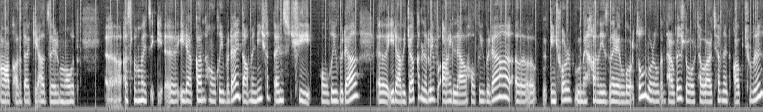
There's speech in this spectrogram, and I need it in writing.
մակարդակի է ձեր մոտ ասում եմ իրական հողի վրա այդ ամեն ինչը տենց չի հողի վրա իրավիճակը լրիվ այլ է հողի վրա ինչ որ մեխանիզմներ են գործում որոնք ընդհանրապես ժողովրդավարության հետ կապ չունեն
